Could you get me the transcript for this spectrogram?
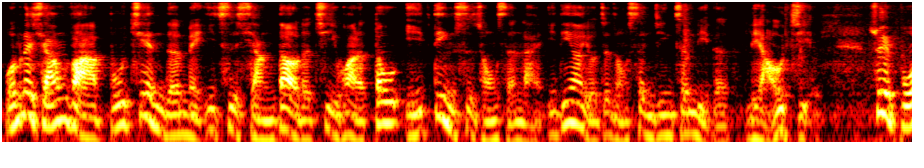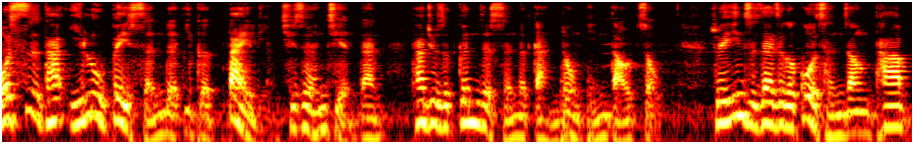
我们的想法不见得每一次想到的计划的都一定是从神来，一定要有这种圣经真理的了解。所以博士他一路被神的一个带领，其实很简单，他就是跟着神的感动引导走。所以，因此，在这个过程中，他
